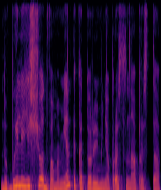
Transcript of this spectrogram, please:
Но были еще два момента, которые меня просто-напросто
